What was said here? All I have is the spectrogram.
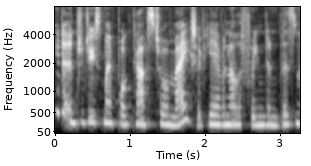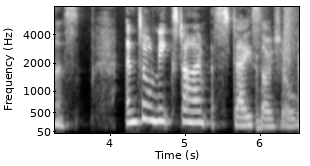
you to introduce my podcast to a mate if you have another friend in business. Until next time, stay social.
